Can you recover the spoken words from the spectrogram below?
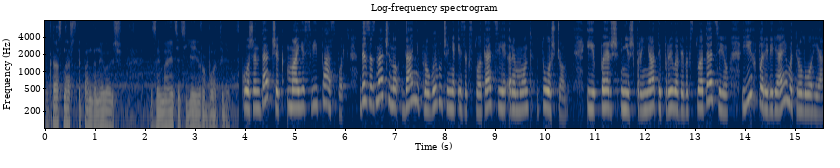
якраз наш Степан Данилович займається цією роботою. Кожен датчик має свій паспорт, де зазначено дані про вилучення із експлуатації, ремонт тощо. І перш ніж прийняти прилади в експлуатацію, їх перевіряє метрологія,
